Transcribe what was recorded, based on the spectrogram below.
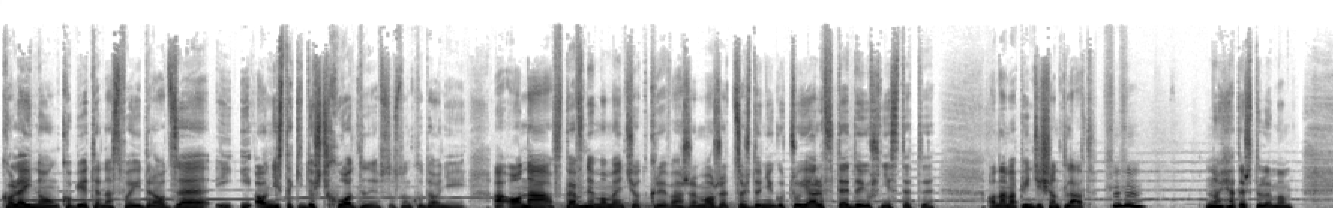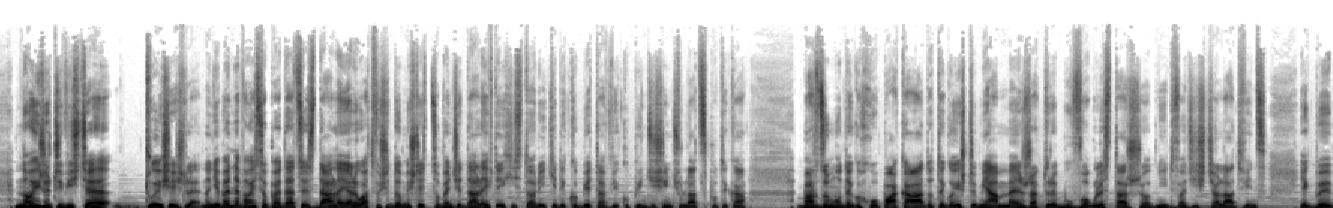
kolejną kobietę na swojej drodze i, i on jest taki dość chłodny w stosunku do niej. A ona w pewnym momencie odkrywa, że może coś do niego czuje, ale wtedy już niestety ona ma 50 lat. No ja też tyle mam. No i rzeczywiście czuję się źle. No nie będę wam opowiadać, co jest dalej, ale łatwo się domyśleć, co będzie dalej w tej historii, kiedy kobieta w wieku 50 lat spotyka bardzo młodego chłopaka, a do tego jeszcze miała męża, który był w ogóle starszy od niej 20 lat, więc jakby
